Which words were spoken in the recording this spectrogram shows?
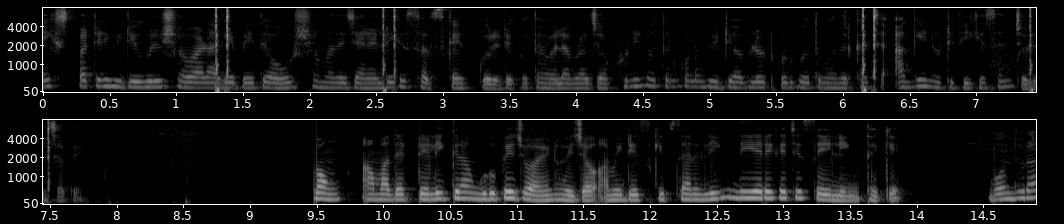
নেক্সট পার্টের ভিডিওগুলি সবার আগে পেতে অবশ্যই আমাদের চ্যানেলটিকে সাবস্ক্রাইব করে রেখো, তাহলে আমরা যখনই নতুন কোনো ভিডিও আপলোড করব, তোমাদের কাছে আগেই নোটিফিকেশান চলে যাবে। এবং আমাদের টেলিগ্রাম গ্রুপে জয়েন হয়ে যাও, আমি ডিসক্রিপশানে লিঙ্ক দিয়ে রেখেছি, সেই লিঙ্ক থেকে। বন্ধুরা,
